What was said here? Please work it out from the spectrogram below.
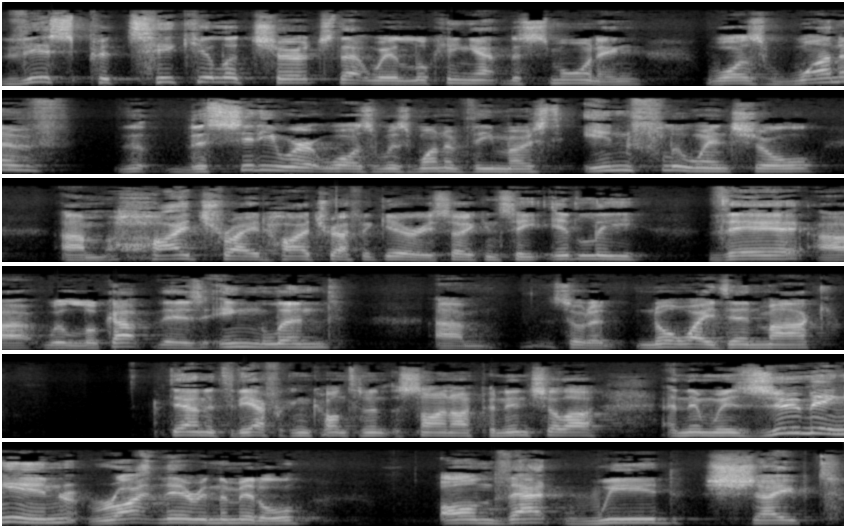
this particular church that we're looking at this morning was one of the, the city where it was was one of the most influential um, high trade, high traffic areas. So you can see Italy there. Uh, we'll look up. There's England, um, sort of Norway, Denmark, down into the African continent, the Sinai Peninsula, and then we're zooming in right there in the middle on that weird shaped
